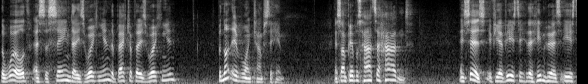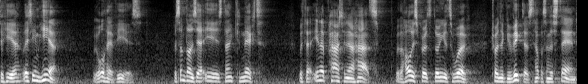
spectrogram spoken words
the world as the scene that he's working in, the backdrop that he's working in. But not everyone comes to him. And some people's hearts are hardened. And he says, if you have ears to hear, him who has ears to hear, let him hear. We all have ears. But sometimes our ears don't connect with that inner part in our hearts where the Holy Spirit's doing its work, trying to convict us and help us understand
